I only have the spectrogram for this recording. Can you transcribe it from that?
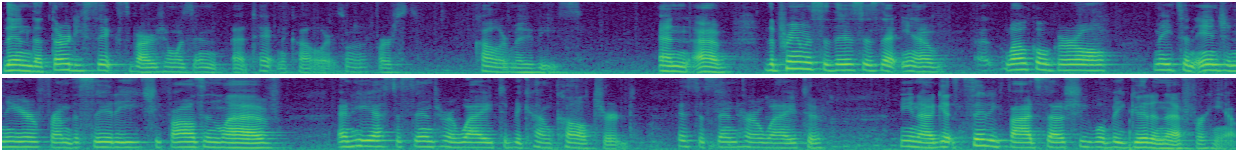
then the 36 version was in uh, Technicolor. It's one of the first color movies. And uh, the premise of this is that, you know, a local girl meets an engineer from the city. She falls in love, and he has to send her away to become cultured. He has to send her away to, you know, get cityfied so she will be good enough for him.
